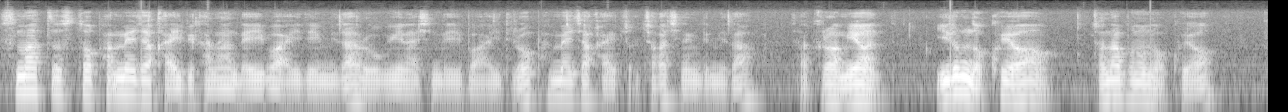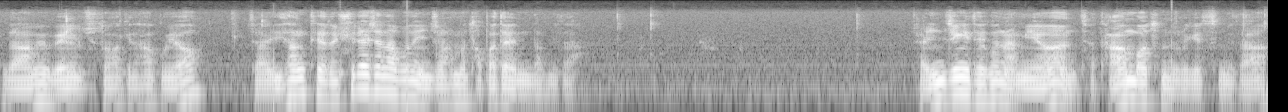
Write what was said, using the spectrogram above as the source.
스마트 스토어 판매자 가입이 가능한 네이버 아이디입니다. 로그인 하신 네이버 아이디로 판매자 가입 절차가 진행됩니다. 자, 그러면 이름 넣고요. 전화번호 넣고요. 그 다음에 메일 주소 확인하고요. 자, 이 상태에서 휴대 전화번호 인증을 한번 더 받아야 된답니다. 자, 인증이 되고 나면 자, 다음 버튼 누르겠습니다.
